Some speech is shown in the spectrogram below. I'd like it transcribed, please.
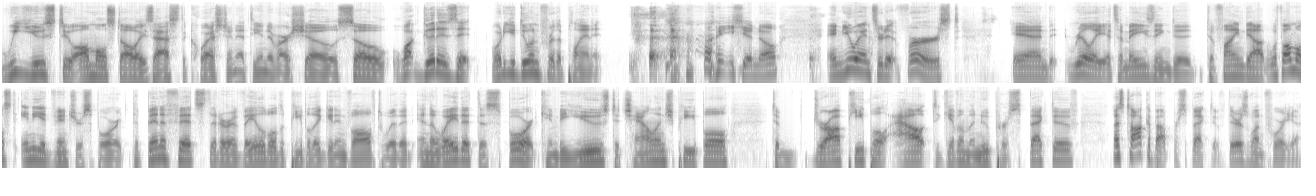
We used to almost always ask the question at the end of our show so what good is it? What are you doing for the planet? You know? And you answered it first and really it's amazing to to find out with almost any adventure sport the benefits that are available to people that get involved with it and the way that the sport can be used to challenge people to draw people out to give them a new perspective Let's talk about perspective. There's one for you.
